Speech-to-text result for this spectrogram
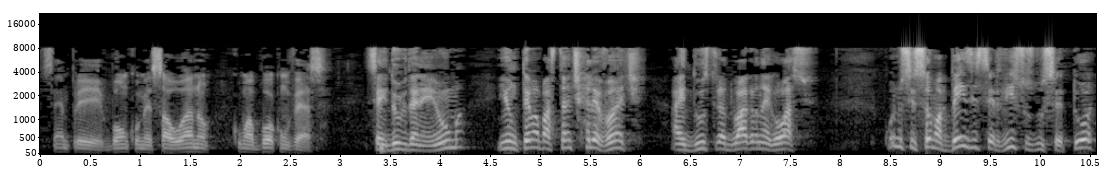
Sempre bom começar o ano com uma boa conversa. Sem dúvida nenhuma. E um tema bastante relevante, a indústria do agronegócio. Quando se soma bens e serviços do setor,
